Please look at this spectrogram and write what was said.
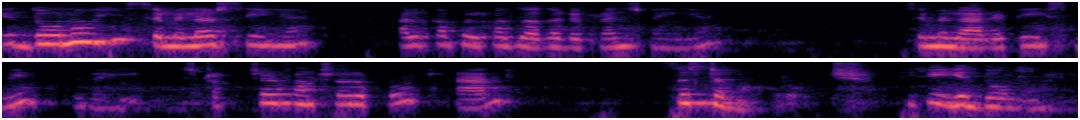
ये दोनों ही सिमिलर सी हैं हल्का फुल्का ज़्यादा डिफरेंस नहीं है सिमिलैरिटी इसमें रहेगी। Structure functional approach and system approach ठीक है, ये दोनों है।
